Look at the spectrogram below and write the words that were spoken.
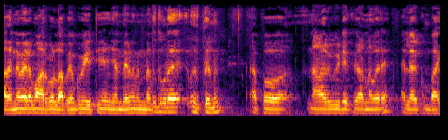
അതിന്റെ വരെ മാർഗമുള്ളൂ അപ്പോൾ നമുക്ക് വെയിറ്റ് ചെയ്യാം. ഞാൻ എന്തായാലും ഇവിടെ നിർത്തുന്നു. അപ്പോൾ നാളെ ഒരു വീഡിയോ ഒക്കെ കാണുന്നവരെ എല്ലാവർക്കും ബൈ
